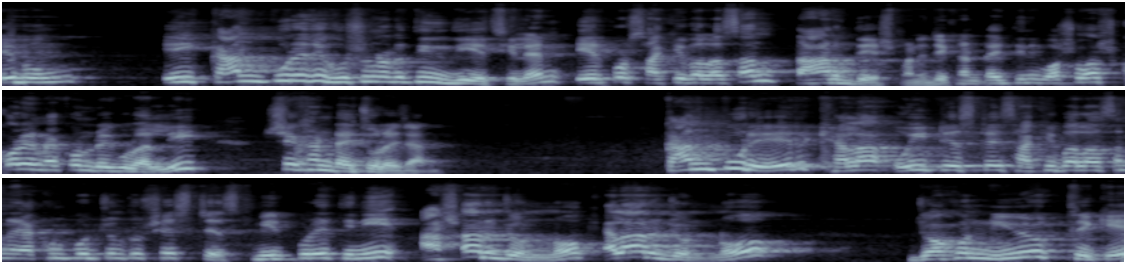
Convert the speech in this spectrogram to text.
এবং এই কানপুরে যে ঘোষণাটা তিনি দিয়েছিলেন, এরপর সাকিব আল হাসান তার দেশ মানে যেখানটায় তিনি বসবাস করেন এখন রেগুলারলি সেখানটায় চলে যান। কানপুরের খেলা ওই টেস্টে সাকিব আল হাসানের এখন পর্যন্ত শেষ টেস্ট মিরপুরে তিনি আসার জন্য, খেলার জন্য যখন নিউ ইয়র্ক থেকে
